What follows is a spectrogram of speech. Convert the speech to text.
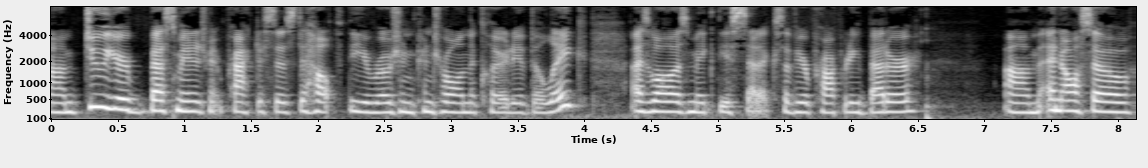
Um, do your best management practices to help the erosion control and the clarity of the lake, as well as make the aesthetics of your property better, um, and also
